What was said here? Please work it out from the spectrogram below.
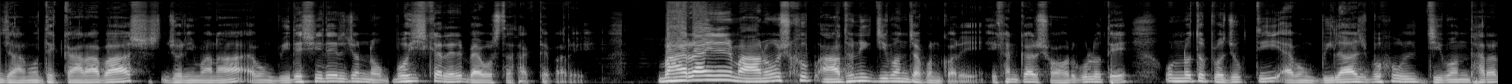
যার মধ্যে কারাবাস, জরিমানা এবং বিদেশিদের জন্য বহিষ্কারের ব্যবস্থা থাকতে পারে। বাহরাইনের মানুষ খুব আধুনিক জীবনযাপন করে। এখানকার শহরগুলোতে উন্নত প্রযুক্তি এবং বিলাসবহুল জীবনধারার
